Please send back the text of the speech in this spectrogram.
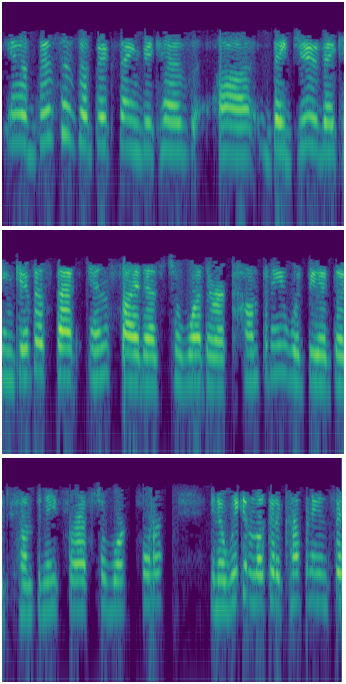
You know, this is a big thing because uh, they do. They can give us that insight as to whether a company would be a good company for us to work for. You know, we can look at a company and say,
